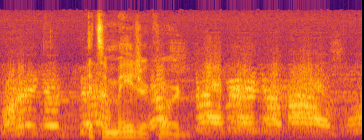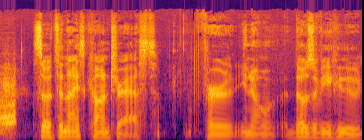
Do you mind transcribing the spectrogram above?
But in your It's a major chord. it'll still be in your mouth. So it's a nice contrast for you know those of you who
